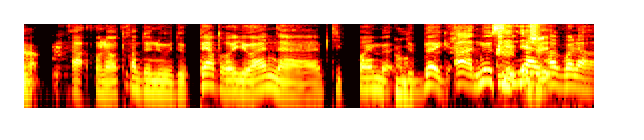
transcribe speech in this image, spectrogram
ah. ah. on est en train de nous de perdre Johan, un petit problème oh. de bug. Ah, nos signaux, ah voilà.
